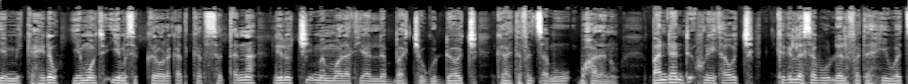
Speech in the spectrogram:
የሚካሄደው የሞት የምስክር ወረቀት ከተሰጠና ሌሎች መሟላት ያለባቸው ጉዳዮች ከተፈጸሙ በኋላ ነው። በአንዳንድ ሁኔታዎች ከግለሰቡ ለልፈተ ሕይወት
